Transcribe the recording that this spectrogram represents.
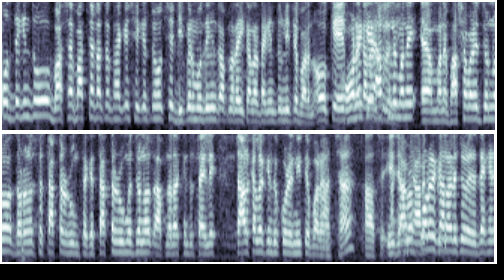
মধ্যে কিন্তু বাসায় বাচ্চা টাচ্চা থাকে সেক্ষেত্রে হচ্ছে ডিপের মধ্যে কিন্তু আপনারা এই কালারটা কিন্তু নিতে পারেন। ওকে অনেকে আসলে মানে মানে বাসা বাড়ির জন্য ধরেন হচ্ছে চারটা রুম থাকে চারটা রুমের জন্য আপনারা কিন্তু চাইলে চার কালার কিন্তু করে নিতে পারেন। আচ্ছা। আচ্ছা এই যে আচ্ছা, আমি আমরা পরের কালারে চলে যাই। দেখেন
